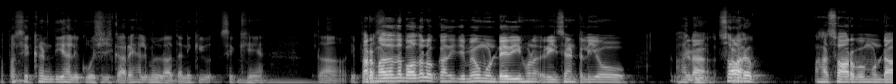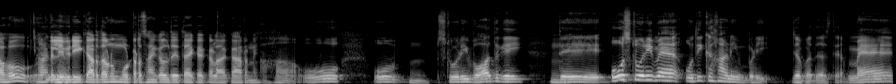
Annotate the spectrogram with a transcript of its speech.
ਆਪਾਂ ਸਿੱਖਣ ਦੀ ਹਾਲੇ ਕੋਸ਼ਿਸ਼ ਕਰ ਰਹੇ ਹਾਲੇ ਮੈਨੂੰ ਲੱਗਦਾ ਨਹੀਂ ਕਿ ਸਿੱਖੇ ਆ। ਤਾਂ ਪਰ ਮਦਦ ਤਾਂ ਬਹੁਤ ਲੋਕਾਂ ਦੀ ਜਿਵੇਂ ਉਹ ਮੁੰਡੇ ਦੀ ਹੁਣ ਰੀਸੈਂਟਲੀ ਉਹ ਜਿਹੜਾ ਸੌਰਵ। ਹਾਂ ਸੌਰਵ ਮੁੰਡਾ ਉਹ ਡਿਲੀਵਰੀ ਕਰਦਾ ਉਹਨੂੰ ਮੋਟਰਸਾਈਕਲ ਦਿੱਤਾ ਇੱਕ ਕਲਾਕਾਰ ਨੇ। ਹਾਂ ਉਹ ਉਹ ਸਟੋਰੀ ਬਹੁਤ ਗਈ ਤੇ ਉਹ ਸਟੋਰੀ ਮੈਂ ਉਹਦੀ ਕਹਾਣੀ ਬੜੀ ਜ਼ਬਰਦਸਤ ਹੈ ਮੈਂ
